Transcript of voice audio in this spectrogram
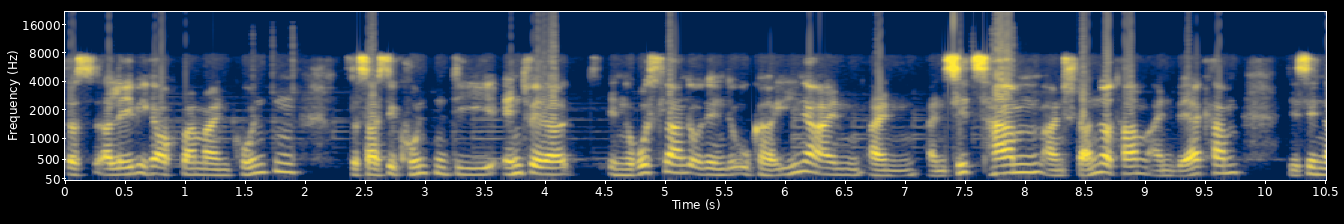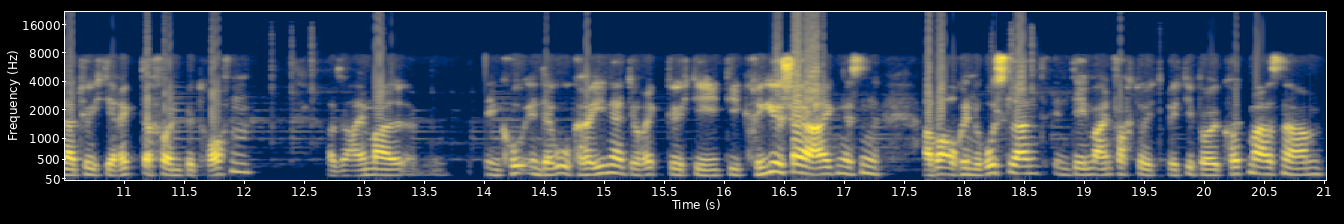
Das erlebe ich auch bei meinen Kunden. Das heißt, die Kunden, die entweder in Russland oder in der Ukraine einen, einen, einen Sitz haben, einen Standort haben, ein Werk haben, die sind natürlich direkt davon betroffen. Also einmal in, in der Ukraine direkt durch die, die kriegischen Ereignisse, aber auch in Russland, in dem einfach durch, durch die Boykottmaßnahmen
